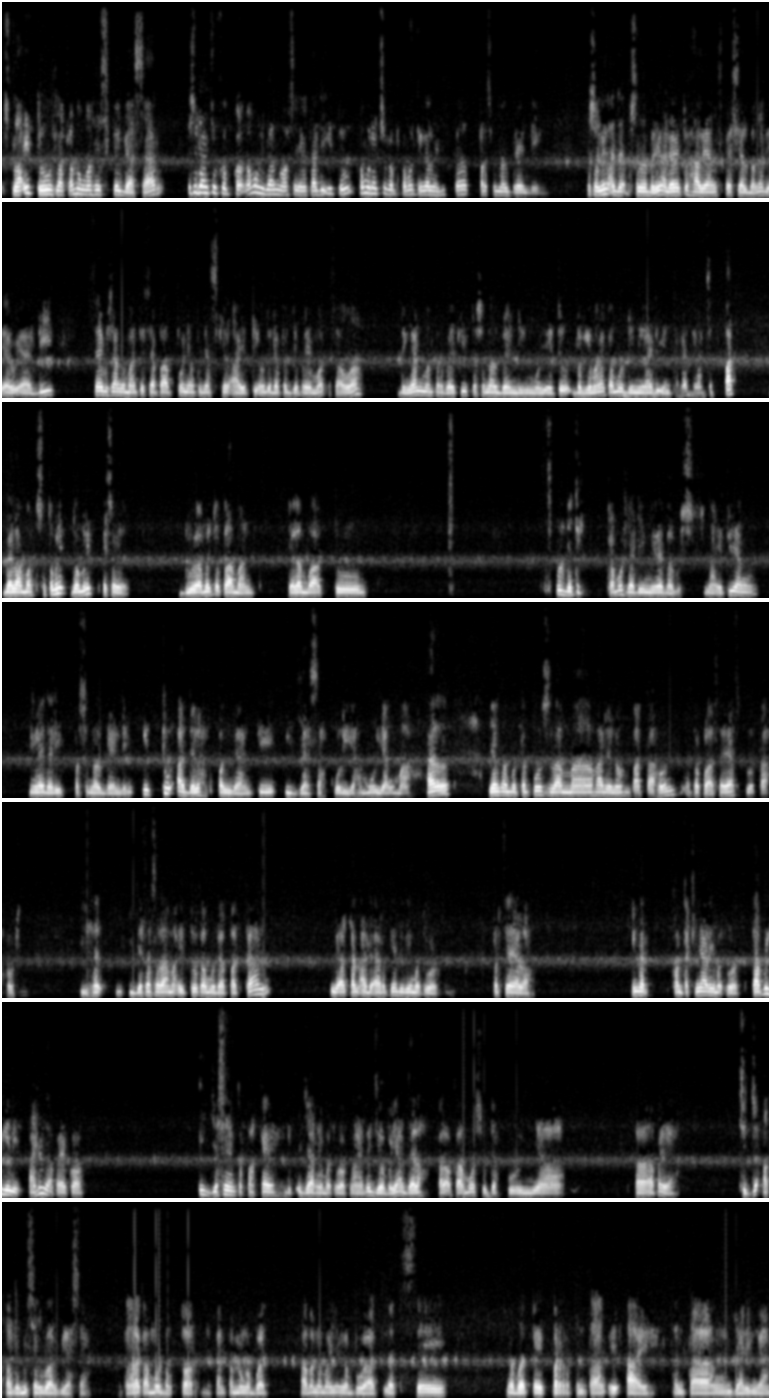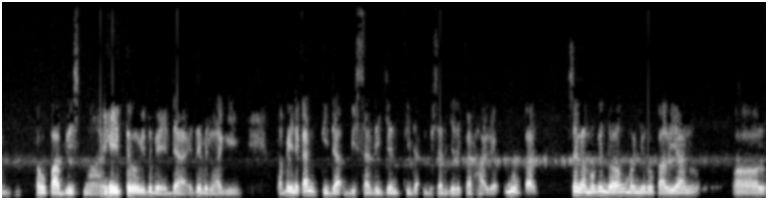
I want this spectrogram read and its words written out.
Setelah itu setelah kamu menguasai skill dasar itu sudah cukup. Kalau kamu sudah menguasai yang tadi itu kamu sudah cukup. Kamu tinggal lagi ke personal branding. Personal ada personal branding adalah itu hal yang spesial banget di RWAD saya bisa membantu siapa pun yang punya skill IT untuk dapat job remote insya Allah dengan memperbaiki personal brandingmu yaitu bagaimana kamu dinilai di internet dengan cepat dalam waktu satu menit dua menit eh sorry dua menit itu kelamaan dalam waktu 10 detik kamu sudah dinilai bagus. Nah, itu yang nilai dari personal branding. Itu adalah pengganti ijazah kuliahmu yang mahal yang kamu tempuh selama I don't know, 4 tahun atau kalau saya 10 tahun. Ijazah selama itu kamu dapatkan nggak akan ada artinya di remote work. Percayalah. Ingat, konteksnya remote work. Tapi gini, ada nggak Pak Eko? Ijazah yang kepakai dikejar remote work. Nah, itu jawabannya adalah kalau kamu sudah punya uh, apa ya jejak akademis yang luar biasa. Katakanlah kamu dokter, ya kan kamu ngebuat apa namanya ngebuat let's say ngebuat paper tentang AI, tentang jaringan, kamu publish. Nah, itu itu beda, itu beda lagi. Tapi ini kan tidak bisa dijen, tidak bisa dijadikan hal yang umum kan. Saya nggak mungkin dong menyuruh kalian uh,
